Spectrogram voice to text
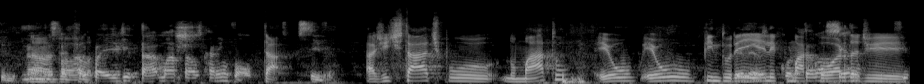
Ele- Não, Não, eles ele falaram falou. pra evitar matar os caras em volta. Tá. Se possível. A gente tá, tipo, no mato. Eu, eu pendurei Beleza. ele com uma Cortando a corda cena. de,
